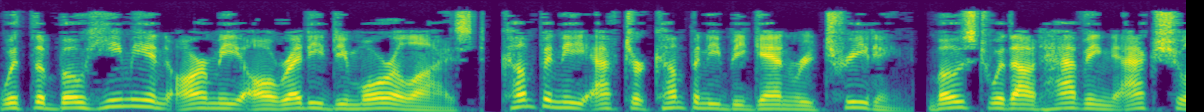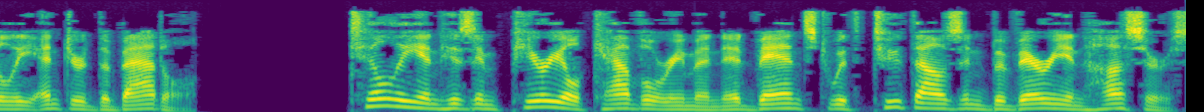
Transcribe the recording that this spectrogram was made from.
With the Bohemian army already demoralized, company after company began retreating, most without having actually entered the battle. Tilly and his imperial cavalrymen advanced with 2,000 Bavarian hussars,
